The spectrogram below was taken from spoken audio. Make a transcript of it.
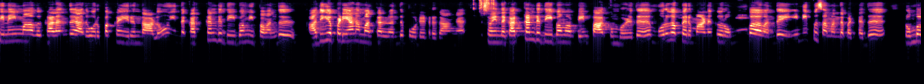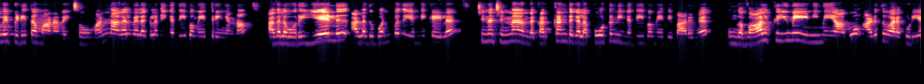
திணை மாவு கலந்து அது ஒரு பக்கம் இருந்தாலும் இந்த கற்கண்டு தீபம் இப்ப வந்து அதிகப்படியான மக்கள் வந்து போட்டுட்டு இருக்காங்க சோ இந்த கற்கண்டு தீபம் அப்படின்னு பார்க்கும் பொழுது முருகப்பெருமானுக்கு ரொம்ப வந்து இனிப்பு சம்பந்தப்பட்டது ரொம்பவே பிடித்தமானவை. சோ மண் அகல் விளக்குல நீங்க தீபம் ஏத்துறீங்கன்னா அதுல ஒரு ஏழு அல்லது ஒன்பது எண்ணிக்கையில சின்ன சின்ன அந்த கற்கண்டுகளை போட்டு நீங்க தீபம் ஏத்தி பாருங்க. உங்க வாழ்க்கையுமே இனிமையாகும். அடுத்து வரக்கூடிய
